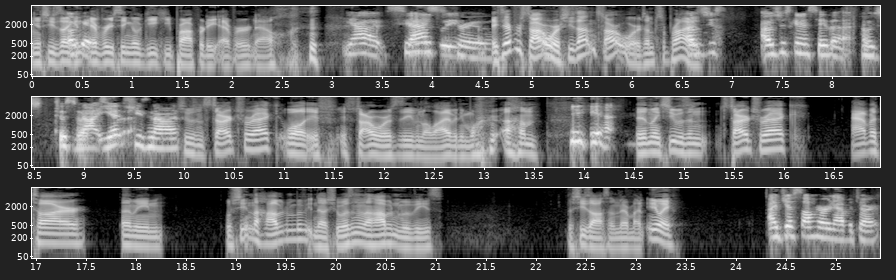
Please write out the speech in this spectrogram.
And she's like Okay. in every single geeky property ever now, Yeah, That's seriously. true. except for Star Wars. She's not in Star Wars. I'm surprised. I was surprised. just I was just gonna say that. I was just about Not to yet. that. She's not. She was in Star Trek. Well, if if Star Wars is even alive anymore, um, yeah. I mean, she was in Star Trek, Avatar. I mean, was she in the Hobbit movie? No, she wasn't in the Hobbit movies. But she's awesome. Never mind. Anyway, I just saw her in Avatar.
